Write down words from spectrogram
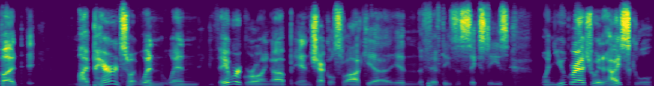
but my parents went when when they were growing up in Czechoslovakia in the 50s and 60s. When you graduated high school,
